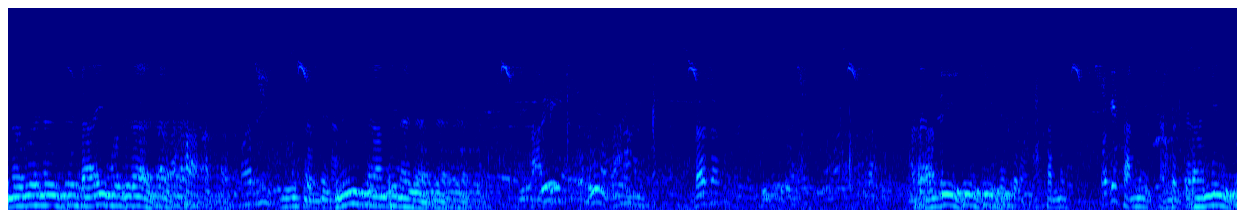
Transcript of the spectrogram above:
નગર ડાઈ ગુજરાત ન્યૂ શાંતિનગર રવિ સની સની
